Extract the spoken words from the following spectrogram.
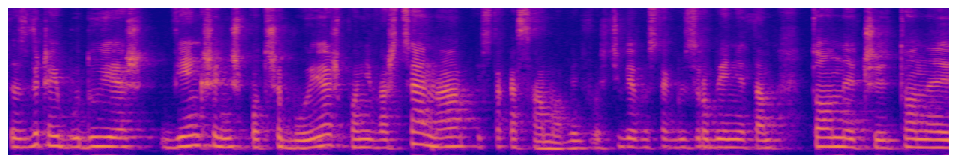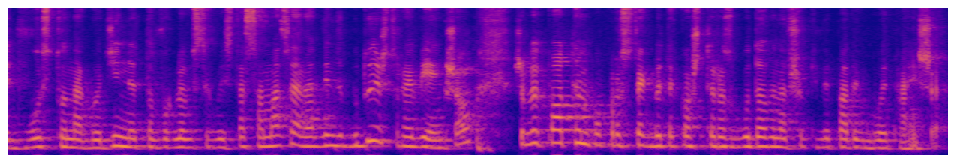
zazwyczaj budujesz większe niż potrzebujesz, ponieważ cena jest taka sama, więc właściwie prostu jakby zrobienie tam tony czy tony 200 na godzinę, to w ogóle jest ta sama cena, więc budujesz trochę większą, żeby potem po prostu jakby te koszty rozbudowy na wszelki wypadek były tańsze.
